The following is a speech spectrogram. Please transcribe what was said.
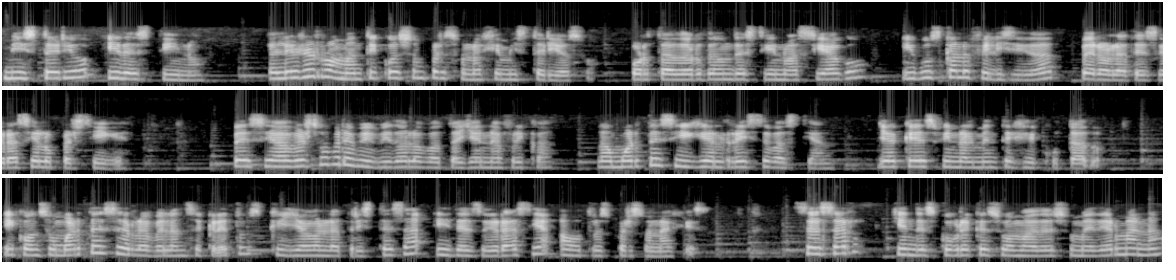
Misterio y destino. El héroe romántico es un personaje misterioso, portador de un destino asiago y busca la felicidad, pero la desgracia lo persigue. Pese a haber sobrevivido a la batalla en África, la muerte sigue al rey Sebastián, ya que es finalmente ejecutado, y con su muerte se revelan secretos que llevan la tristeza y desgracia a otros personajes. César, quien descubre que su amada es su media hermana,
